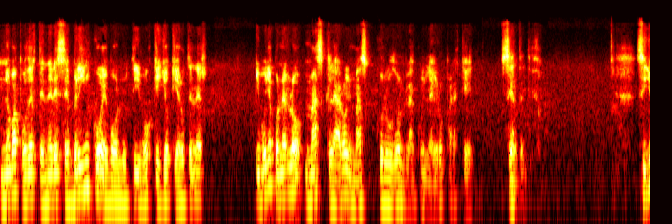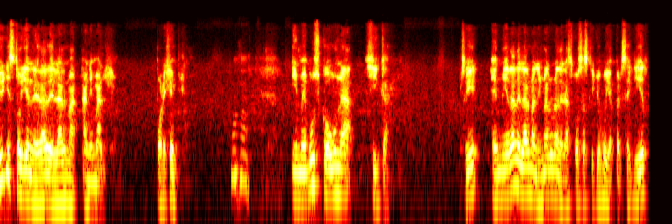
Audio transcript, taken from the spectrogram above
no va a poder tener ese brinco evolutivo que yo quiero tener. Y voy a ponerlo más claro y más crudo en blanco y negro para que sea entendido. Si yo ya estoy en la edad del alma animal, por ejemplo, y me busco una chica, ¿sí? En mi edad del alma animal, una de las cosas que yo voy a perseguir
